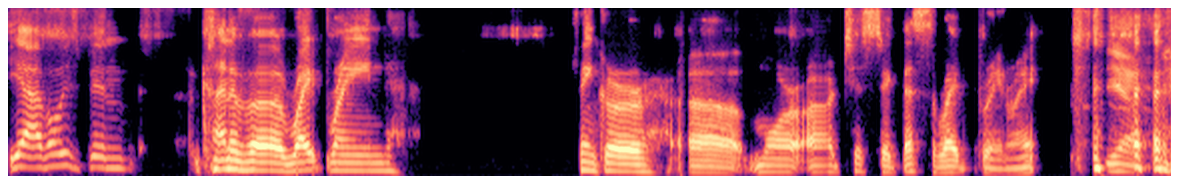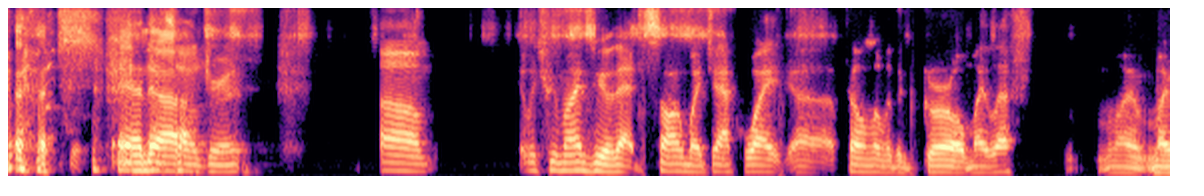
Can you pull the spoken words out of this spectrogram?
yeah, I've always been kind of a right-brained thinker, uh more artistic. That's the right brain, right? Yeah. And, that uh, sounds right. Um which reminds me of that song by Jack White, uh, Fell in Love with a Girl. My left my my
